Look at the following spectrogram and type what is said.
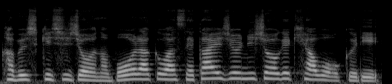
株式市場の暴落は世界中に衝撃波を送り、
